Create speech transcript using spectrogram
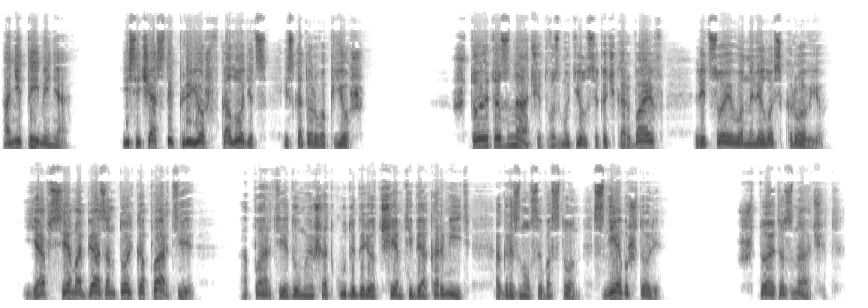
а не ты меня. — и сейчас ты плюешь в колодец, из которого пьешь. — Что это значит? — возмутился Качкарбаев, лицо его налилось кровью. — Я всем обязан только партии. — А партия, думаешь, откуда берет, чем тебя кормить? — огрызнулся Бастон. — С неба, что ли? — Что это значит?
